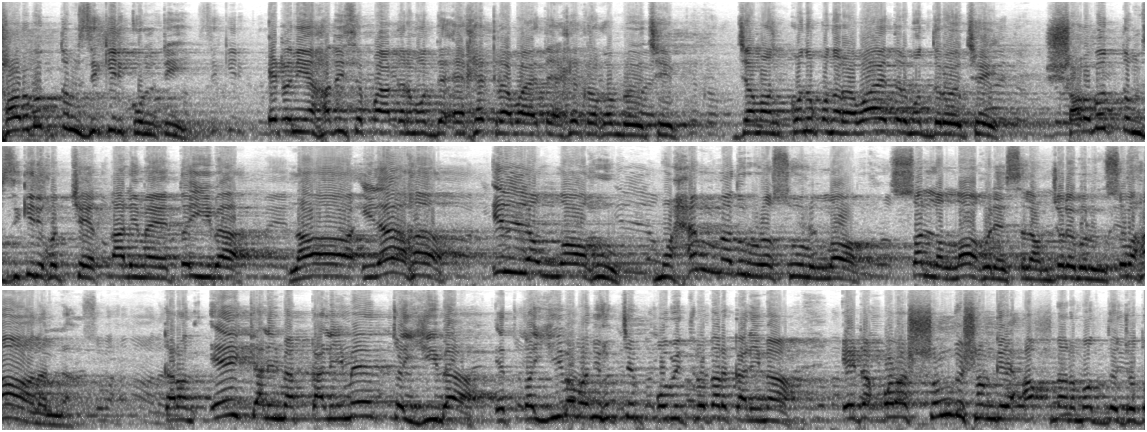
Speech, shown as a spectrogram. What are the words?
সর্বোত্তম জিকির কোনটি? এটা নিয়ে হাদিসে পাকের মধ্যে এক এক রাবায়তে এক এক রকম রয়েছে। যেমন কোন কোন রাবায়তের মধ্যে রয়েছে, সর্বোত্তম জিকির হচ্ছে কালিমায়ে তৈবা লা ইলাহা ইল্লাল্লাহু মুহাম্মাদুর রাসূলুল্লাহ সাল্লাল্লাহু আলাইহি সাল্লাম। জোরে বলুন, সুবহানাল্লাহ। কারণ এই কালিমা কালিমে তৈবা এ তৈবা মানে হচ্ছে পবিত্রতার কালিমা। এটা পড়ার সঙ্গে সঙ্গে আপনার মধ্যে যত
